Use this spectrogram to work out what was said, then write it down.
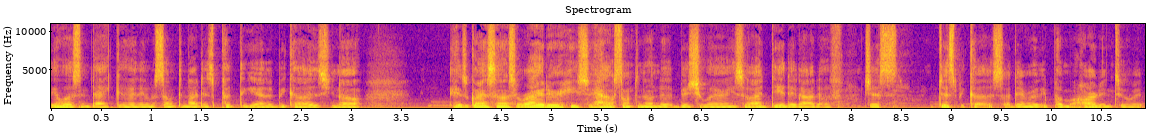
it wasn't that good. It was something I just put together because you know his grandson's a writer. He should have something on the obituary, so I did it out of just just because I didn't really put my heart into it.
